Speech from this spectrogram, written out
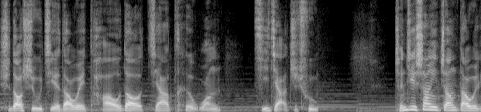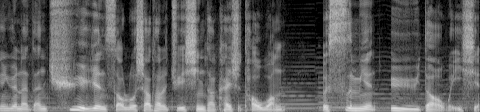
十到十五节，大卫逃到加特王吉甲之处。承继上一章，大卫跟约拿单确认扫罗杀他的决心，他开始逃亡，而四面遇到危险。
